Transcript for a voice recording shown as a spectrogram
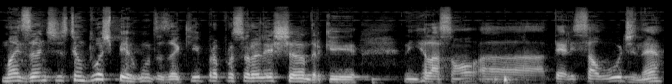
Mas antes disso, tenho duas perguntas aqui para a professora Alexandra, que em relação à telesaúde, né?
